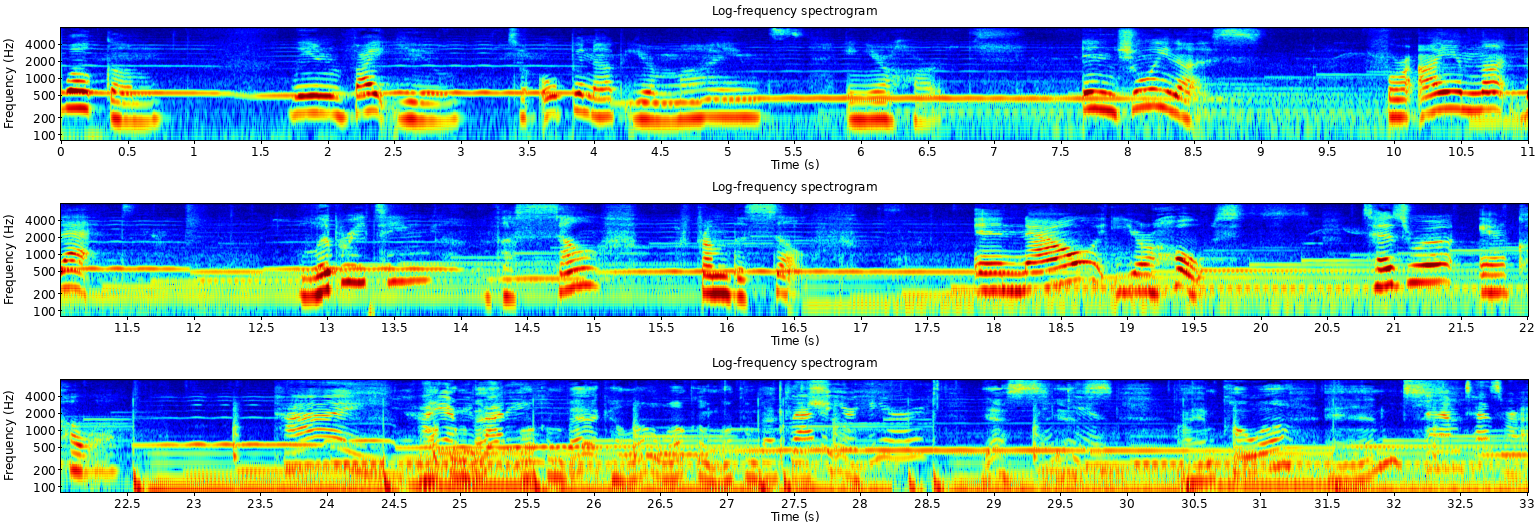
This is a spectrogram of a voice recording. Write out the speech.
Welcome. We invite you to open up your minds and your hearts and join us, for I am not that. Liberating the self from the self. And now, your hosts, Tezra and Koa. Hi. Hi, welcome everybody. Back, welcome back. Hello, welcome. Welcome back Glad to the that you're here. Yes, Thank yes. I am Koa, and And I'm Tezra.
